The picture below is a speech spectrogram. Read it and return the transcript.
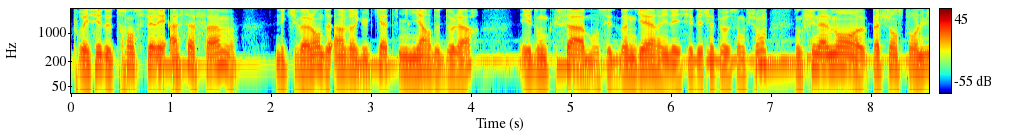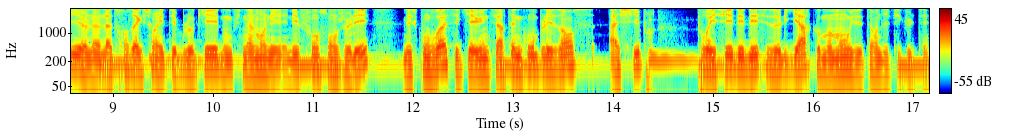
pour essayer de transférer à sa femme l'équivalent de 1,4 milliard de dollars. Et donc ça, bon, c'est de bonne guerre, il a essayé d'échapper aux sanctions. Donc finalement, euh, pas de chance pour lui, euh, la, transaction a été bloquée, donc finalement les, fonds sont gelés. Mais ce qu'on voit, c'est qu'il y a eu une certaine complaisance à Chypre pour essayer d'aider ces oligarques au moment où ils étaient en difficulté.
